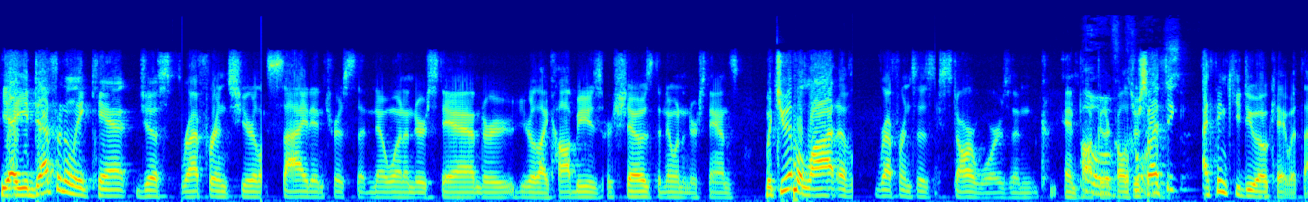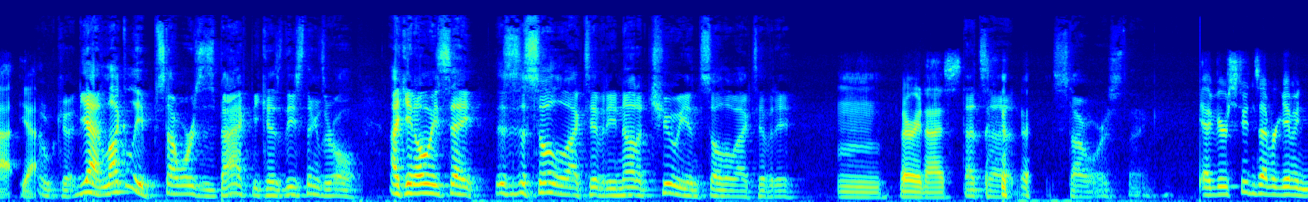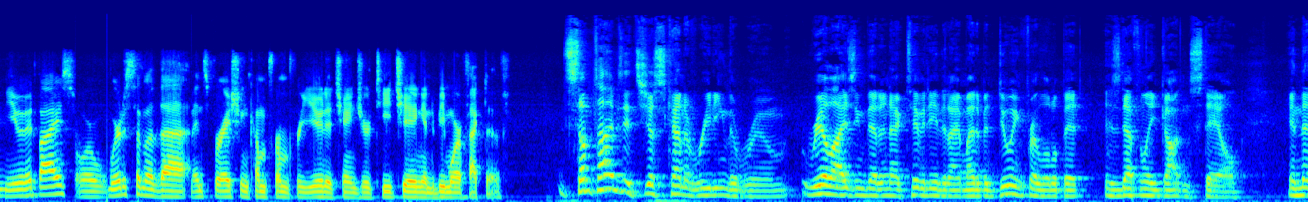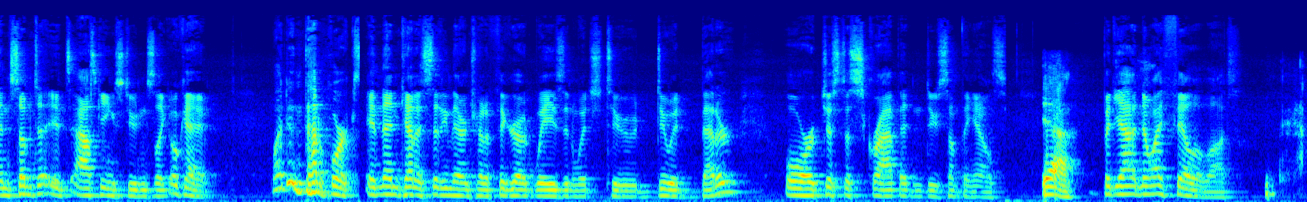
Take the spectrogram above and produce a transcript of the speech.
Yeah, you definitely can't just reference your like, side interests that no one understand or your like hobbies or shows that no one understands. But you have a lot of references Star Wars and and popular Oh, culture. So I think I think you do okay with that. Yeah. Oh, good. Yeah, luckily Star Wars is back because these things are all. I can always say this is a solo activity, not a Chewie and solo activity. Mm, very nice. That's a Star Wars thing. Have your students ever given you advice, or where does some of that inspiration come from for you to change your teaching and to be more effective? Sometimes it's just kind of reading the room, realizing that an activity that I might have been doing for a little bit has definitely gotten stale. And then sometimes it's asking students, like, okay, why didn't that work? And then kind of sitting there and trying to figure out ways in which to do it better or just to scrap it and do something else. Yeah, But yeah, no, I fail a lot.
